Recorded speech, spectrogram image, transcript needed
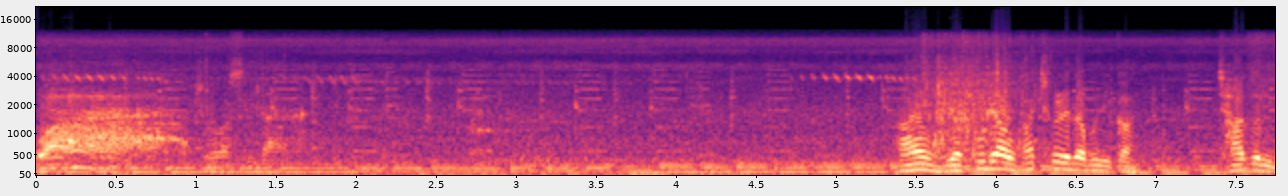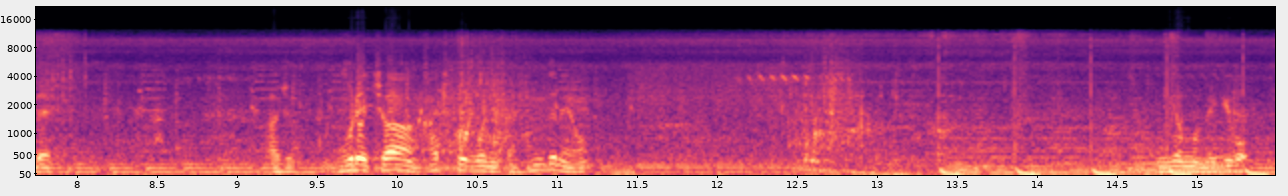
와, 아유, 옆구리하고 같이 걸리다 보니까 작은데 아주 물에 저항 같이 걸고 보니까 힘드네요. 한번 먹이고.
